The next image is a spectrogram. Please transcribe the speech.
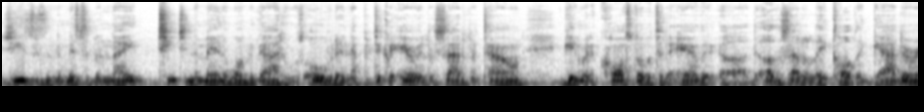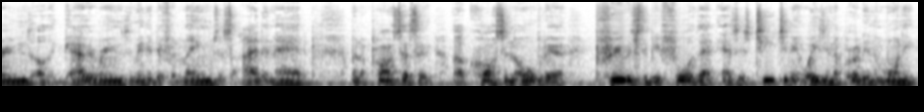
Jesus in the midst of the night teaching the man and woman of God who was over there in that particular area, the side of the town, getting ready to cross over to the area, uh, the other side of the lake called the Gatherings or the Gatherings, many different names this island had. But the process of uh, crossing over there, previously before that, as he's teaching and waking up early in the morning,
